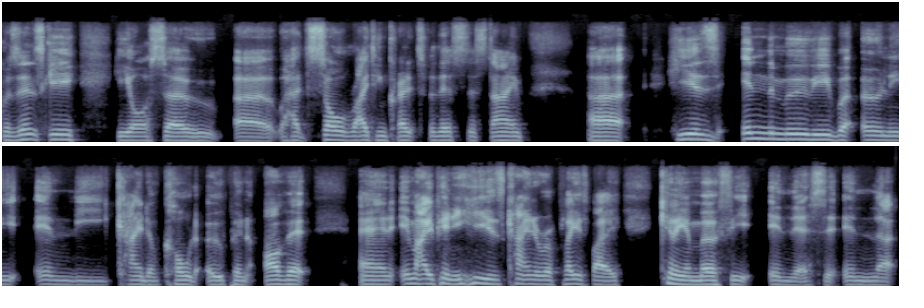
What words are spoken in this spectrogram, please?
Krasinski. He also uh, had sole writing credits for this this time. Uh, he is in the movie, but only in the kind of cold open of it. And in my opinion, he is kind of replaced by Cillian Murphy in this, in that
